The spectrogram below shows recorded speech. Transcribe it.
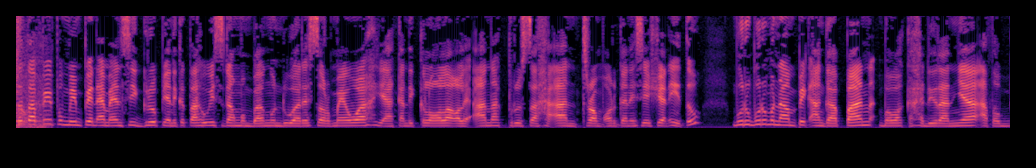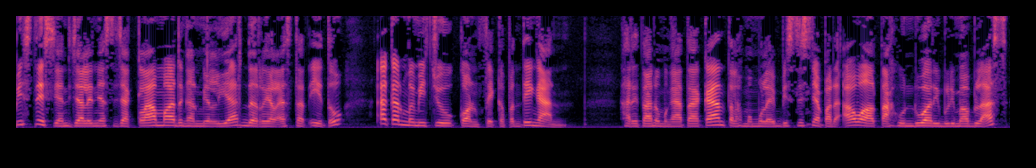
Tetapi pemimpin MNC Group yang diketahui sedang membangun dua resor mewah yang akan dikelola oleh anak perusahaan Trump Organization itu buru-buru menampik anggapan bahwa kehadirannya atau bisnis yang dijalinnya sejak lama dengan miliarder real estate itu akan memicu konflik kepentingan. Haritanu mengatakan telah memulai bisnisnya pada awal tahun 2015,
